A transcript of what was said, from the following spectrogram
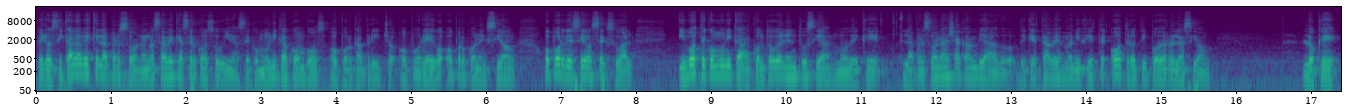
Pero si cada vez que la persona no sabe qué hacer con su vida, se comunica con vos o por capricho o por ego o por conexión o por deseo sexual, y vos te comunicas con todo el entusiasmo de que la persona haya cambiado, de que esta vez manifieste otro tipo de relación, lo que,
